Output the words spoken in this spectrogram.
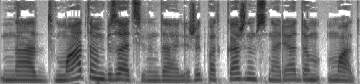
над матом обязательно, да, лежит под каждым снарядом мат.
